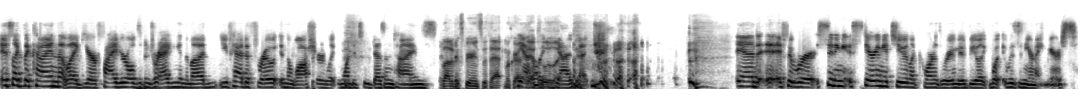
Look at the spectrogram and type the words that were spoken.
It's like the kind that like your five year old's been dragging in the mud. You've had to throw it in the washer like one to two dozen times. A lot of experience with that, McCarthy. Yeah, Absolutely. Yeah, I bet. and if it were sitting staring at you in like the corner of the room, it would be like what it was in your nightmares.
